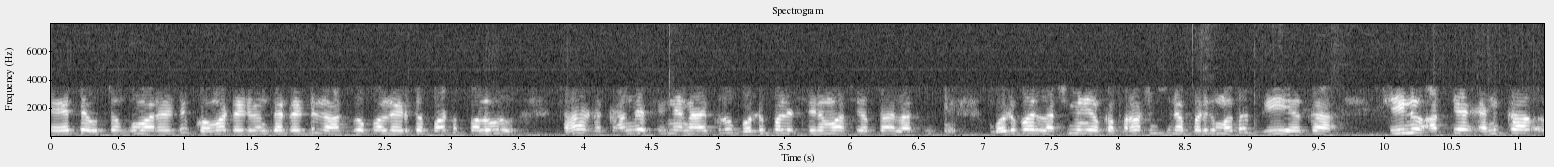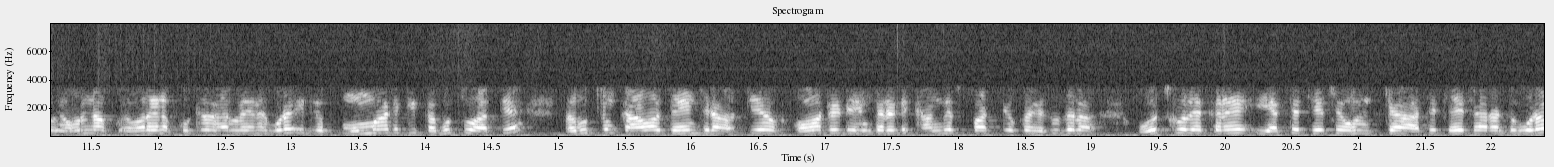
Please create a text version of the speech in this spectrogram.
ఏదైతే ఉత్తమ్ కుమార్ రెడ్డి కోమటిరెడ్డి వెంకటరెడ్డి రాజగోపాల్ రెడ్డితో పాటు పలువురు సహా కాంగ్రెస్ సీనియర్ నాయకులు బొడ్డుపల్లి శ్రీనివాస్ యొక్క లక్ష్మి బొడ్డుపల్లి లక్ష్మిని యొక్క ప్రదర్శించినప్పటికీ మాత్రం ఈ యొక్క సీను హత్య వెనుక ఎవరైనా ఎవరైనా కుట్రదారులైనా కూడా ఇది ముమ్మాటికి ప్రభుత్వ హత్య. ప్రభుత్వం కావాలి చేయించిన హత్య కోమటిరెడ్డి వెంకరెడ్డి కాంగ్రెస్ పార్టీ యొక్క ఎదుగుదల ఓచుకోలేకనే ఈ హత్య చేసే ఉంచ- హత్య చేశారంటూ కూడా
